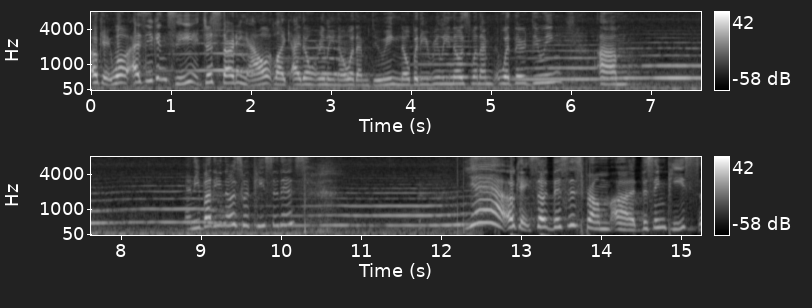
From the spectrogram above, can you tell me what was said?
Okay, well, as you can see, just starting out, like I don't really know what I'm doing. Nobody really knows what I'm what they're doing. Um, anybody knows what piece it is? Yeah, okay, so this is from uh, the same piece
